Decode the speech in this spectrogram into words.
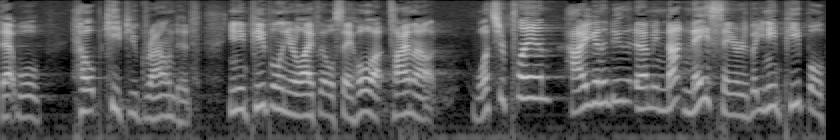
that will help keep you grounded. You need people in your life that will say, hold up, time out what's your plan? How are you going to do that? I mean, not naysayers, but you need people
